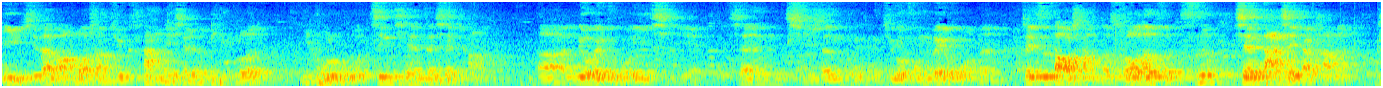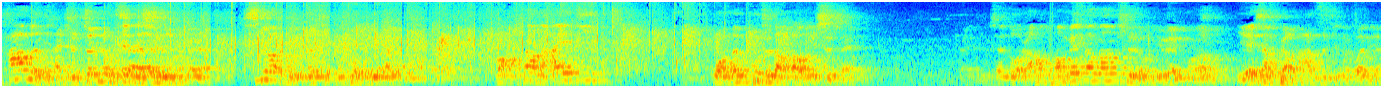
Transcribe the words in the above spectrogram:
你与其在网络上去看那些人的评论，你不如今天在现场，呃，六位主播一起先起身共同鞠个躬，为我们这次到场的所有的粉丝先答谢一下他们，他们才是真正支持你们的人，希望你们的节目做得越来越好的人。网上的 ID，我们不知道到底是谁。先坐，然后旁边刚刚是有一位朋友也想表达自己的观点。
